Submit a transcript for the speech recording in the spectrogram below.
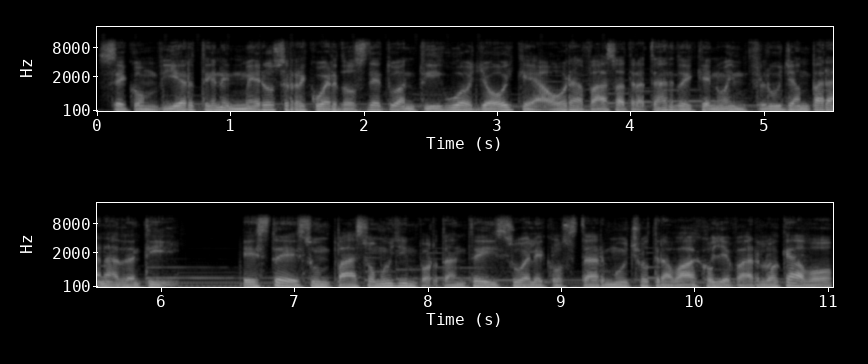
se convierten en meros recuerdos de tu antiguo yo y que ahora vas a tratar de que no influyan para nada en ti. Este es un paso muy importante y suele costar mucho trabajo llevarlo a cabo,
